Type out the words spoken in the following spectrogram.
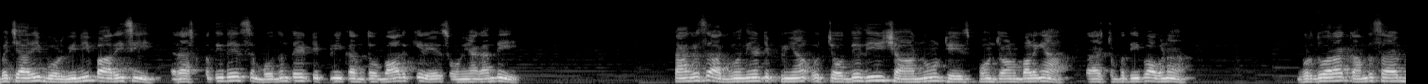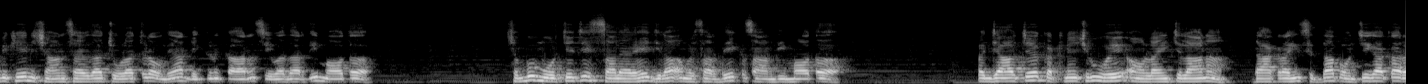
ਵਿਚਾਰੀ ਬੋਲ ਵੀ ਨਹੀਂ ਪਾ ਰਹੀ ਸੀ। ਰਾਸ਼ਟਰਪਤੀ ਦੇ ਸੰਬੋਧਨ ਤੇ ਟਿੱਪਣੀ ਕਰਨ ਤੋਂ ਬਾਅਦ ਘਿਰੇ ਸੋਨੀਆ ਗਾਂਧੀ। ਕਾਂਗਰਸ ਆਗੂਆਂ ਦੀਆਂ ਟਿੱਪਣੀਆਂ ਉੱਚ ਅਹੁਦੇ ਦੀ ਸ਼ਾਨ ਨੂੰ ਠੇਸ ਪਹੁੰਚਾਉਣ ਵਾਲੀਆਂ। ਰਾਸ਼ਟਰਪਤੀ ਭਵਨ ਗੁਰਦੁਆਰਾ ਕੰਧ ਸਾਹਿਬ ਵਿਖੇ ਨਿਸ਼ਾਨ ਸਾਹਿਬ ਦਾ ਚੋਲਾ ਚੜਾਉਂਦਿਆਂ ਡਿੱਗਣ ਕਾਰਨ ਸੇਵਾਦਾਰ ਦੀ ਮੌਤ। ਸ਼ੰਭੂ ਮੋਰਚੇ 'ਚ ਹਿੱਸਾ ਲੈ ਰਹੇ ਜ਼ਿਲ੍ਹਾ ਅੰਮ੍ਰਿਤਸਰ ਦੇ ਕਿਸਾਨ ਦੀ ਮੌਤ। ਪੰਜਾਬ 'ਚ ਕੱਟਣੇ ਸ਼ੁਰੂ ਹੋਏ ਆਨਲਾਈਨ ਚਲਾਨ। ਡਾਕ ਰਾਹੀਂ ਸਿੱਧਾ ਪਹੁੰਚੇਗਾ ਘਰ।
